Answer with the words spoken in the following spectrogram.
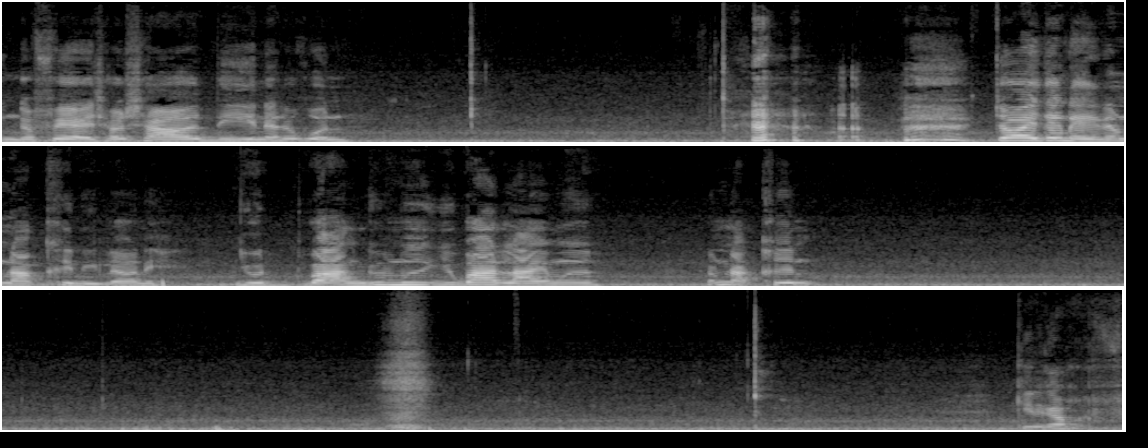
กินกาแฟเช้าๆดีนะทุกคนจ้อยจังไหนน้ำหนักขึ้นอีกแล้วนี่หยุดวางอยู่มืออยู่บ้านลายมือ น้ำหนักขึ้น กินกาแฟ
